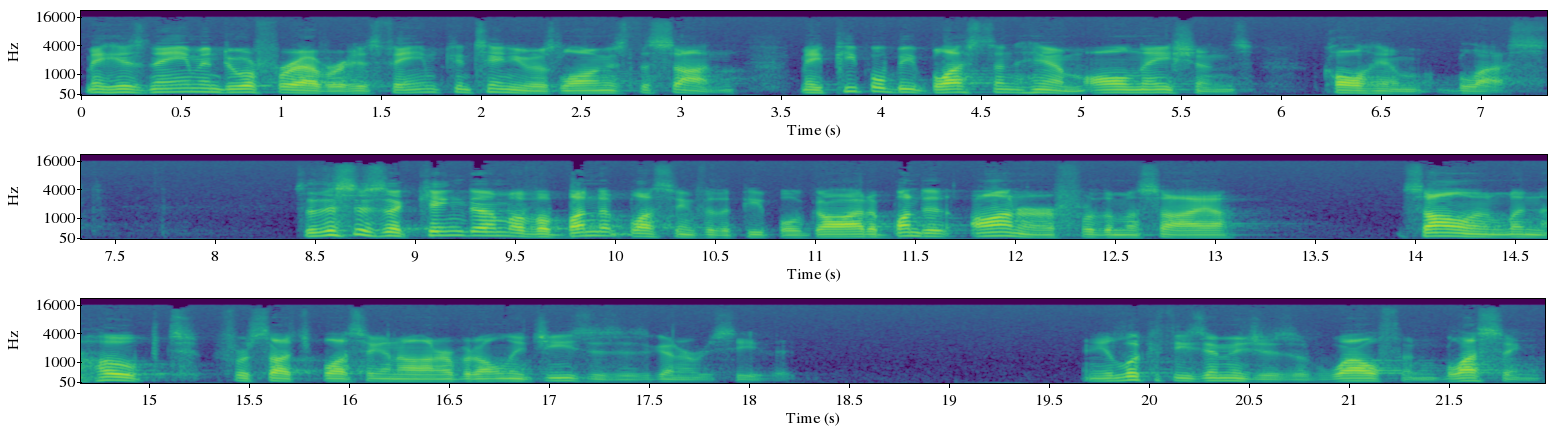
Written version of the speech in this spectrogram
May his name endure forever, his fame continue as long as the sun. May people be blessed in him, all nations call him blessed. So, this is a kingdom of abundant blessing for the people of God, abundant honor for the Messiah. Solomon hoped for such blessing and honor, but only Jesus is going to receive it. And you look at these images of wealth and blessing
